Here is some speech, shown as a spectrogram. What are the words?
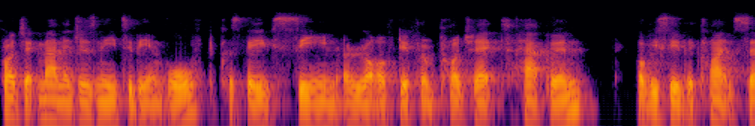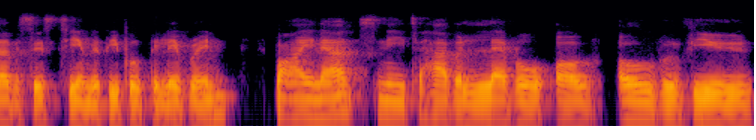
Project managers need to be involved because they've seen a lot of different projects happen. Obviously, the client services team, the people delivering, finance need to have a level of overview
